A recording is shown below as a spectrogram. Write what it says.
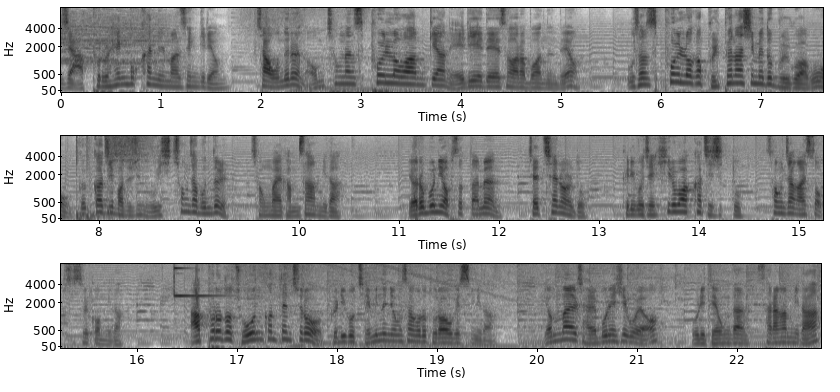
이제 앞으로 행복한 일만 생기렴. 자, 오늘은 엄청난 스포일러와 함께한 에리에 대해서 알아보았는데요. 우선 스포일러가 불편하심에도 불구하고 끝까지 봐주신 우리 시청자분들 정말 감사합니다. 여러분이 없었다면 제 채널도 그리고 제 히로아카 지식도 성장할 수 없었을 겁니다. 앞으로도 좋은 컨텐츠로 그리고 재밌는 영상으로 돌아오겠습니다. 연말 잘 보내시고요. 우리 대용단 사랑합니다.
